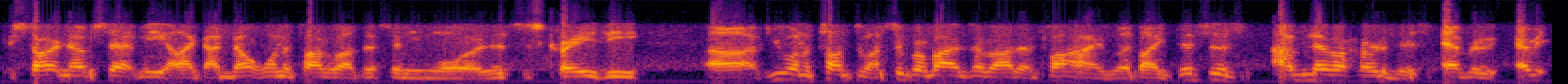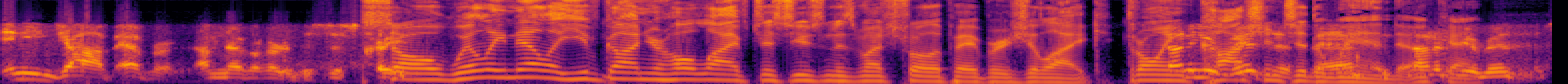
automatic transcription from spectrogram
You're starting to upset me. Like, I don't want to talk about this anymore. This is crazy. Uh, if you want to talk to my supervisor about it, fine. But like, this is I've never heard of this ever. ever any job ever. I've never heard of this. This is crazy. So willy nilly, you've gone your whole life just using as much toilet paper as you like, throwing None of your caution business, to the man. wind. None okay. of your business.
